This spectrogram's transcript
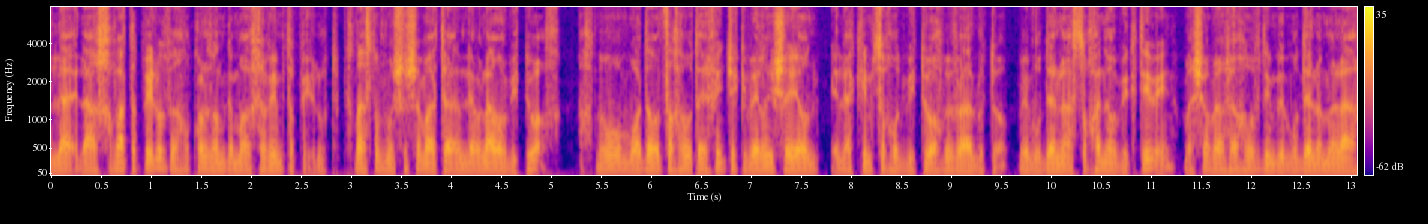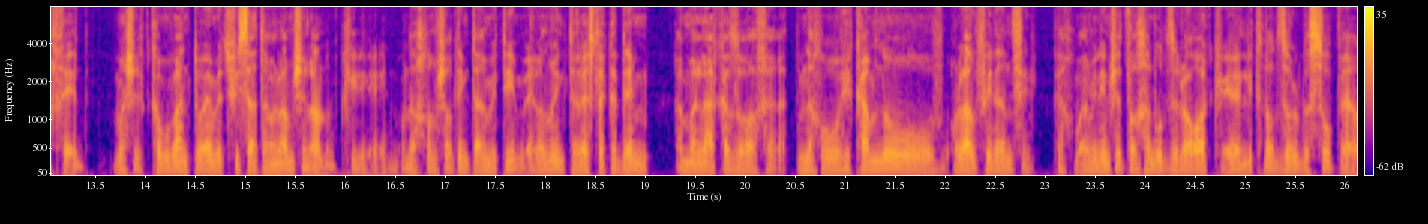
להרחבת הפעילות, ואנחנו כל הזמן גם מרחבים את הפעילות. נכנסנו, כמו ששמעת, לעולם הביטוח. אנחנו מועדון הצרכנות היחיד שקיבל רישיון להקים סוכנות ביטוח בבעלותו, במודל הסוכן האובייקטיבי, מה שאומר שאנחנו עובדים במודל עמלה אחיד. מה שכמובן תואם את תפיסת העולם שלנו, כי אנחנו משרתים את העמיתים ואין לנו אינטרס לקדם עמלה כזו או אחרת. אנחנו הקמנו עולם פיננסי. אנחנו מאמינים שצרכנות זה לא רק אה, לקנות זול בסופר,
